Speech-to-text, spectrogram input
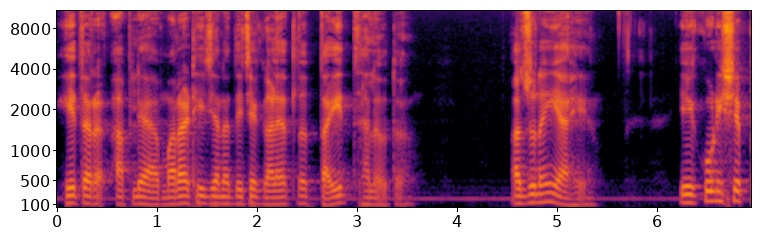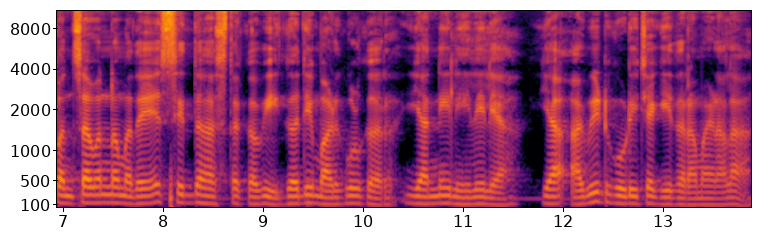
हे तर आपल्या मराठी जनतेच्या गळ्यातलं ताईत झालं होतं. अजूनही आहे. एकोणीसशे पंचावन्नमध्ये सिद्धहस्त कवी ग दी माडगुळकर यांनी लिहिलेल्या या आवीट गोडीच्या गीत रामायणाला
